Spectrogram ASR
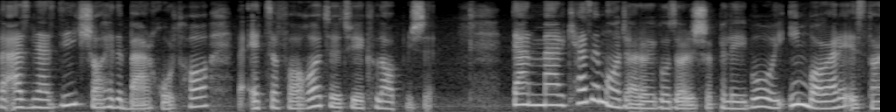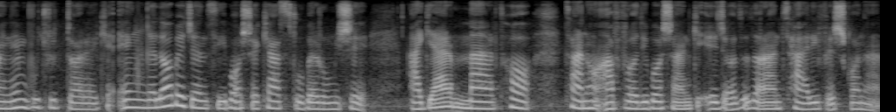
و از نزدیک شاهد برخوردها و اتفاقات توی کلاب میشه. در مرکز ماجرای گزارش پلیبوی این باور استاینم وجود داره که انقلاب جنسی با شکست روبرو میشه. اگر مردها تنها افرادی باشند که اجازه دارن تعریفش کنند.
